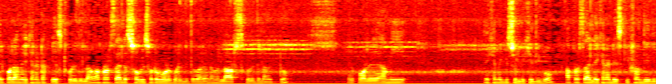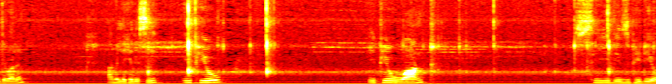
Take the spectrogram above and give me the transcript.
এরপরে আমি এখানে একটা পেস্ট করে দিলাম। আপনারা চাইলে ছবি ছোট বড় করে নিতে পারেন, আমি লার্জ করে দিলাম একটু। এরপরে আমি এখানে কিছু লিখে দিব। আপনারা চাইলে এখানে ডিসক্রিপশন দিয়ে দিতে পারেন। আমি লিখে দিছি if you if you want see this video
